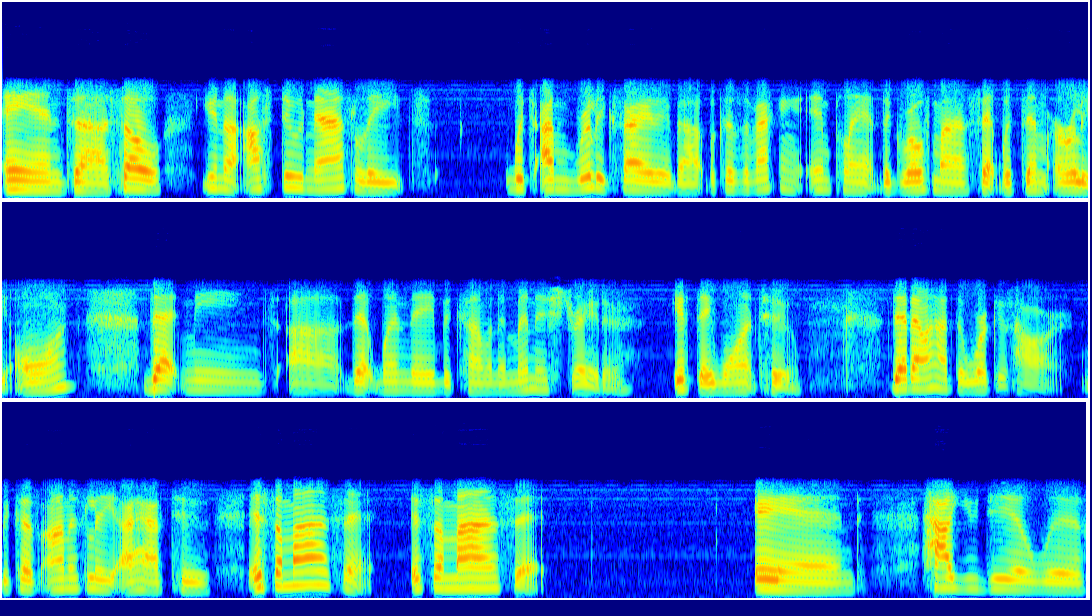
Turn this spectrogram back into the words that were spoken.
And uh, so, you know, our student athletes, which I'm really excited about, because if I can implant the growth mindset with them early on, that means uh, that when they become an administrator, if they want to, that I don't have to work as hard because honestly, I have to. It's a mindset. It's a mindset, and how you deal with.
